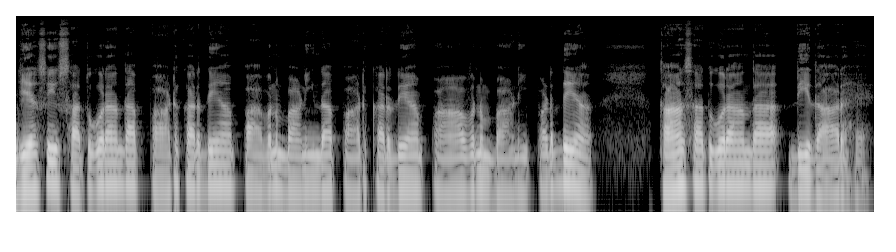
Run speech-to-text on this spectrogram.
ਜੇ ਅਸੀਂ ਸਤਿਗੁਰਾਂ ਦਾ ਪਾਠ ਕਰਦੇ ਹਾਂ, ਪਾਵਨ ਬਾਣੀ ਦਾ ਪਾਠ ਕਰਦੇ ਹਾਂ, ਪਾਵਨ ਬਾਣੀ ਪੜ੍ਹਦੇ ਹਾਂ, ਤਾਂ ਸਤਿਗੁਰਾਂ ਦਾ ਦੀਦਾਰ ਹੈ।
